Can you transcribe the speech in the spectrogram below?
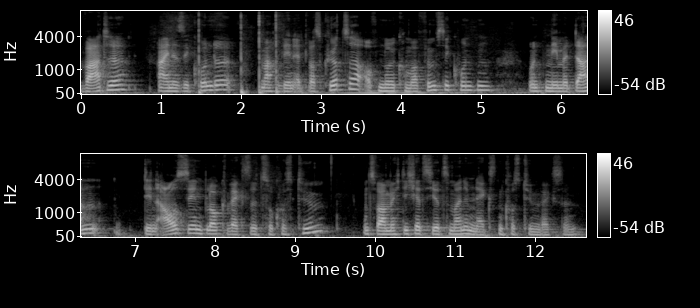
warte eine Sekunde, mache den etwas kürzer auf 0,5 Sekunden und nehme dann den Aussehen-Block Wechsel zu Kostüm. Und zwar möchte ich jetzt hier zu meinem nächsten Kostüm wechseln.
